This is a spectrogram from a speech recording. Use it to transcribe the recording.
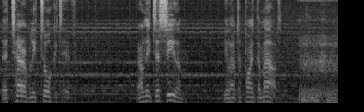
They're terribly talkative. I'll need to see them. You'll have to point them out. Mm-hmm.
